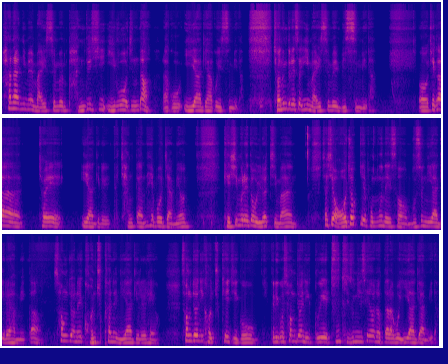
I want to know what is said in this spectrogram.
하나님의 말씀은 반드시 이루어진다 라고 이야기하고 있습니다. 저는 그래서 이 말씀을 믿습니다. 어, 제가 저의 이야기를 잠깐 해보자면 게시물에도 올렸지만 사실 어저께 본문에서 무슨 이야기를 합니까? 성전을 건축하는 이야기를 해요. 성전이 건축해지고 그리고 성전 입구에 두 기둥이 세워졌다라고 이야기합니다.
